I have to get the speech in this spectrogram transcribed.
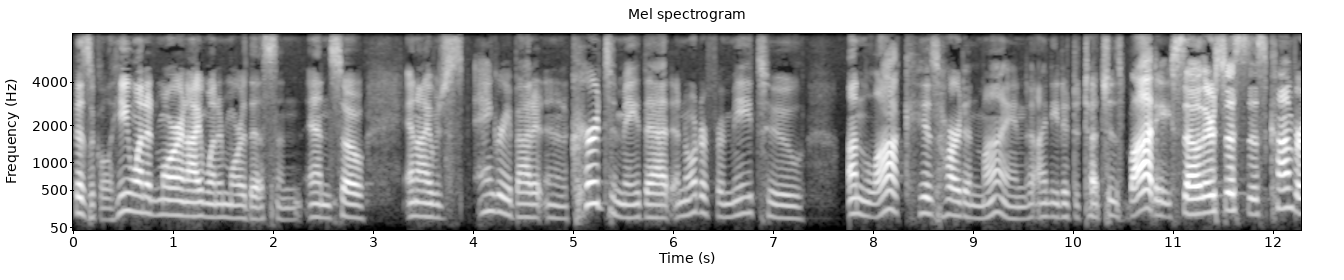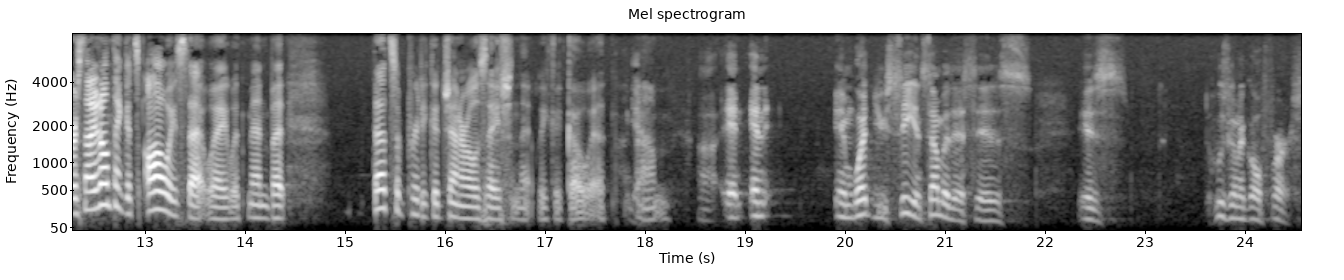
physical. He wanted more, and I wanted more of this, and and so, and I was angry about it, and it occurred to me that in order for me to unlock his heart and mind, I needed to touch his body. So there's just this converse, and I don't think it's always that way with men, but that's a pretty good generalization that we could go with. Yeah. Um, Uh, and, and, and what you see in some of this is, is who's going to go first.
